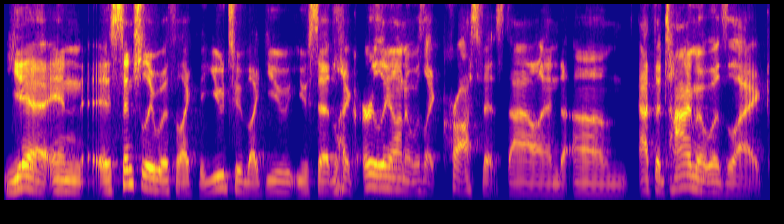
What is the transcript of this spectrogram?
Yeah, and essentially with like the YouTube, like you you said, like early on it was like CrossFit style, and um, at the time it was like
